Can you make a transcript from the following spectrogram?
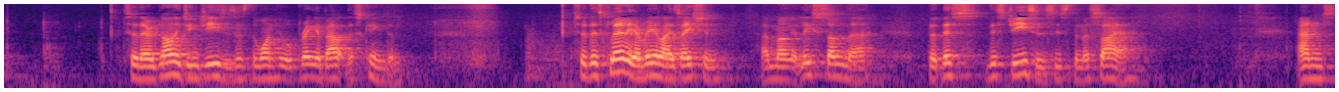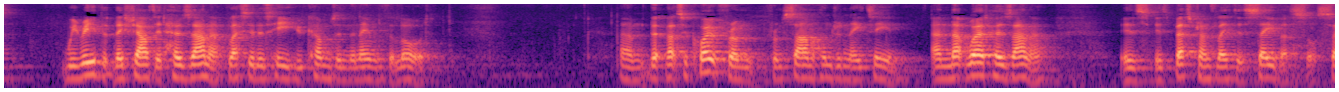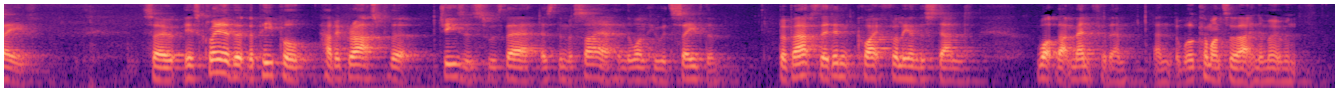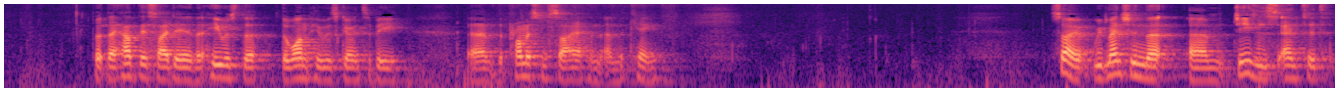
So they're acknowledging Jesus as the one who will bring about this kingdom. So there's clearly a realization among at least some there that this, this Jesus is the Messiah. And we read that they shouted, Hosanna, blessed is he who comes in the name of the Lord. Um, that, that's a quote from, from Psalm 118. And that word Hosanna is, is best translated as save us or save. So it's clear that the people had a grasp that Jesus was there as the Messiah and the one who would save them. But perhaps they didn't quite fully understand what that meant for them. And we'll come on to that in a moment. But they had this idea that he was the, the one who was going to be um, the promised Messiah and, and the king. So, we've mentioned that um, Jesus entered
